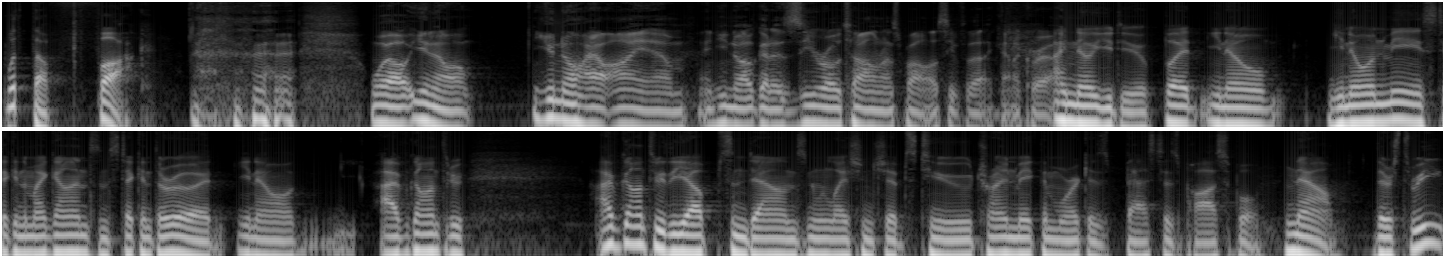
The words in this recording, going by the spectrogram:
what the fuck? well, you know, you know how I am, and you know I've got a zero tolerance policy for that kind of crap. I know you do, but you know, you know, and me sticking to my guns and sticking through it. You know, I've gone through, I've gone through the ups and downs in relationships to try and make them work as best as possible. Now, there's three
